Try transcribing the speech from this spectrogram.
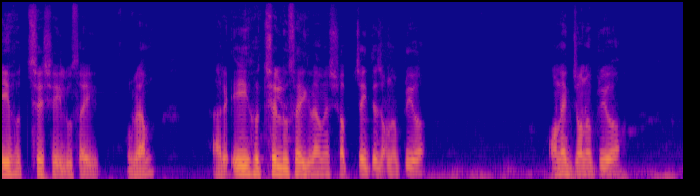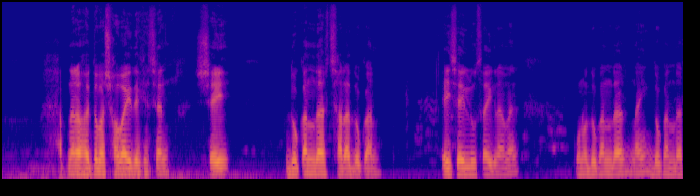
এই হচ্ছে সেই লুসাই গ্রাম। আর এই হচ্ছে লুসাই গ্রামের সবচাইতে জনপ্রিয়, অনেক জনপ্রিয়, আপনারা হয়তোবা সবাই দেখেছেন সেই দোকানদার ছাড়া দোকান। এই সেই লুসাই গ্রামের কোনো দোকানদার নাই, দোকানদার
